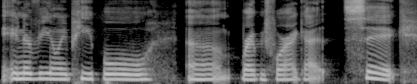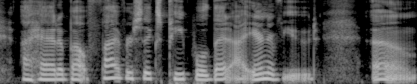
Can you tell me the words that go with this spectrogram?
interviewing people um, right before i got sick. I had about five or six people that i interviewed. Um,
